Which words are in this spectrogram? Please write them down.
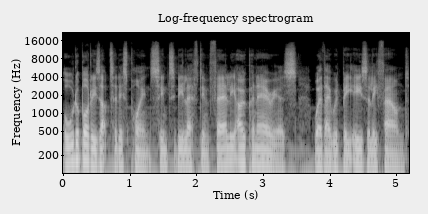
All the bodies up to this point seemed to be left in fairly open areas where they would be easily found,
